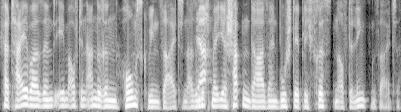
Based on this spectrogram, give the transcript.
verteilbar sind, eben auf den anderen Homescreen-Seiten. Also ja. nicht mehr ihr Schattendasein buchstäblich fristen auf der linken Seite.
